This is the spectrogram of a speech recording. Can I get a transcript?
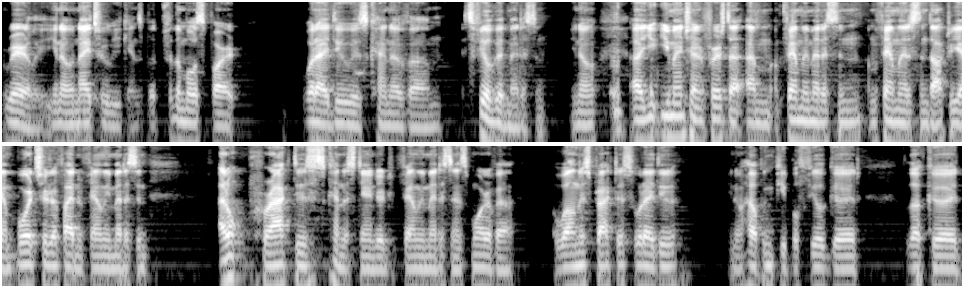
rarely, you know, nights or weekends. But for the most part, what I do is kind of um, it's feel good medicine. You know, uh, you, you mentioned at first I, I'm a family medicine. I'm a family medicine doctor. Yeah, I'm board certified in family medicine. I don't practice kind of standard family medicine. It's more of a, a wellness practice. What I do, you know, helping people feel good, look good,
